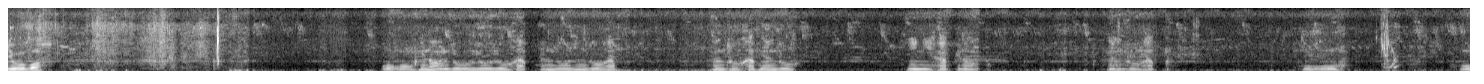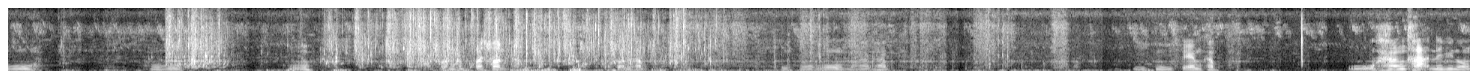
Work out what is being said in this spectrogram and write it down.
อยู่บ่โอ้พี่น้องอยู่อยู่อยู่ครับ ยังอยู่ยังอยู่ครับ ยังอยู่ครับยังอยู่ นี่นี่ครับพี่น้องยังอยู่ครับโอ้โหโอ้โหโอ้โหครับปลาช่อนปลาช่อนครับโอ้โหมาครับ อีกหนึ่งแต้มครับโอ้หางขาดเลยพี่น้อง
